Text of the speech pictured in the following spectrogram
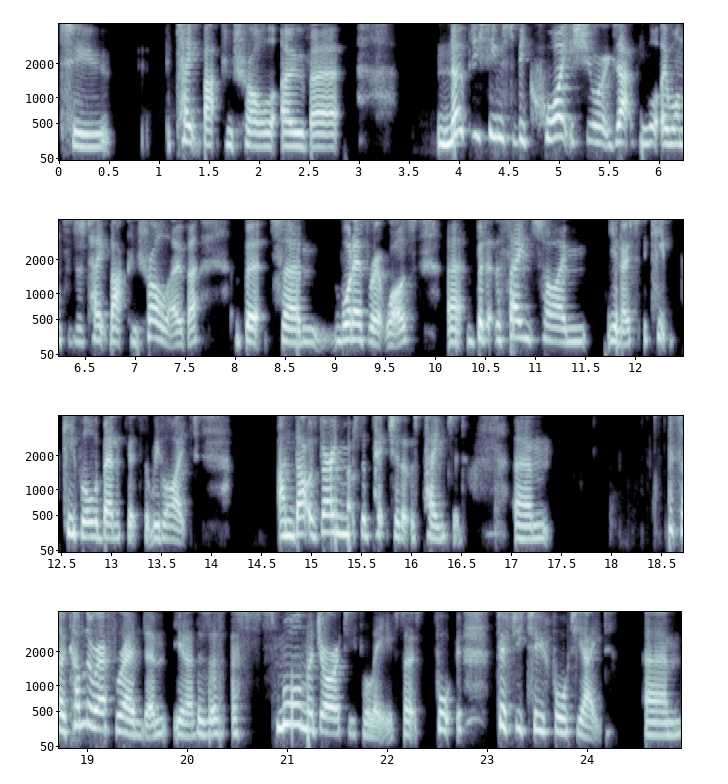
to take back control over nobody seems to be quite sure exactly what they wanted to take back control over, but um, whatever it was. Uh, but at the same time, you know, keep keep all the benefits that we liked, and that was very much the picture that was painted. Um, so come the referendum, you know, there's a, a small majority to leave, so it's 52 48. Um,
